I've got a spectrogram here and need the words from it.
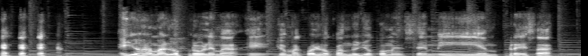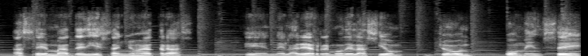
ellos aman los problemas. Eh, yo me acuerdo cuando yo comencé mi empresa hace más de 10 años atrás en el área de remodelación, yo comencé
